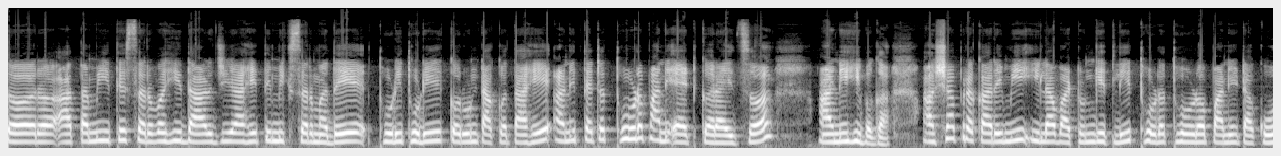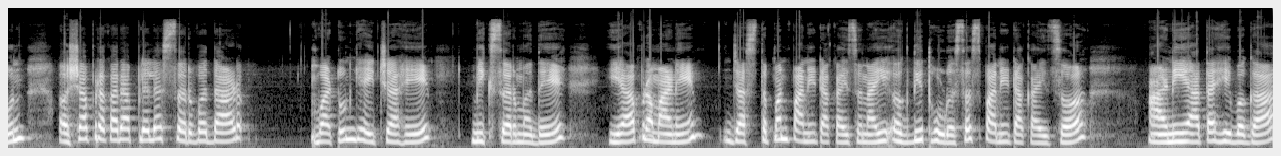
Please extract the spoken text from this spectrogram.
तर आता मी इथे सर्व ही डाळ जी आहे ती मिक्सरमध्ये थोडी थोडी करून टाकत आहे आणि त्याच्यात थोडं पाणी ॲड करायचं. आणि ही बघा अशा प्रकारे मी हिला वाटून घेतली. थोडं थोडं पाणी टाकून अशा प्रकारे आपल्याला सर्व डाळ वाटून घ्यायची आहे मिक्सरमध्ये. याप्रमाणे जास्त पण पाणी टाकायचं नाही अगदी थोडंसंच पाणी टाकायचं. आणि आता हे बघा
